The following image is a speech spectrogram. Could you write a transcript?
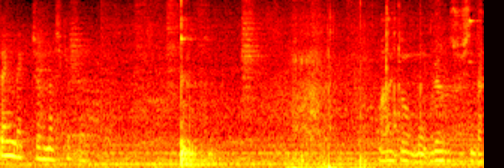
생맥주 하나 시켰어요. 아, 또뭐 무료로 주신다.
